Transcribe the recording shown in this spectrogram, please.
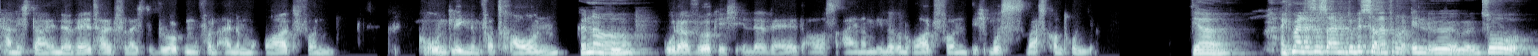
kann ich da in der Welt halt vielleicht wirken von einem Ort von grundlegendem Vertrauen. Genau. Oder wirklich in der Welt aus einem inneren Ort von, ich muss was kontrollieren. Ja. Ich meine, das ist einfach, du bist dann einfach in, äh, so,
